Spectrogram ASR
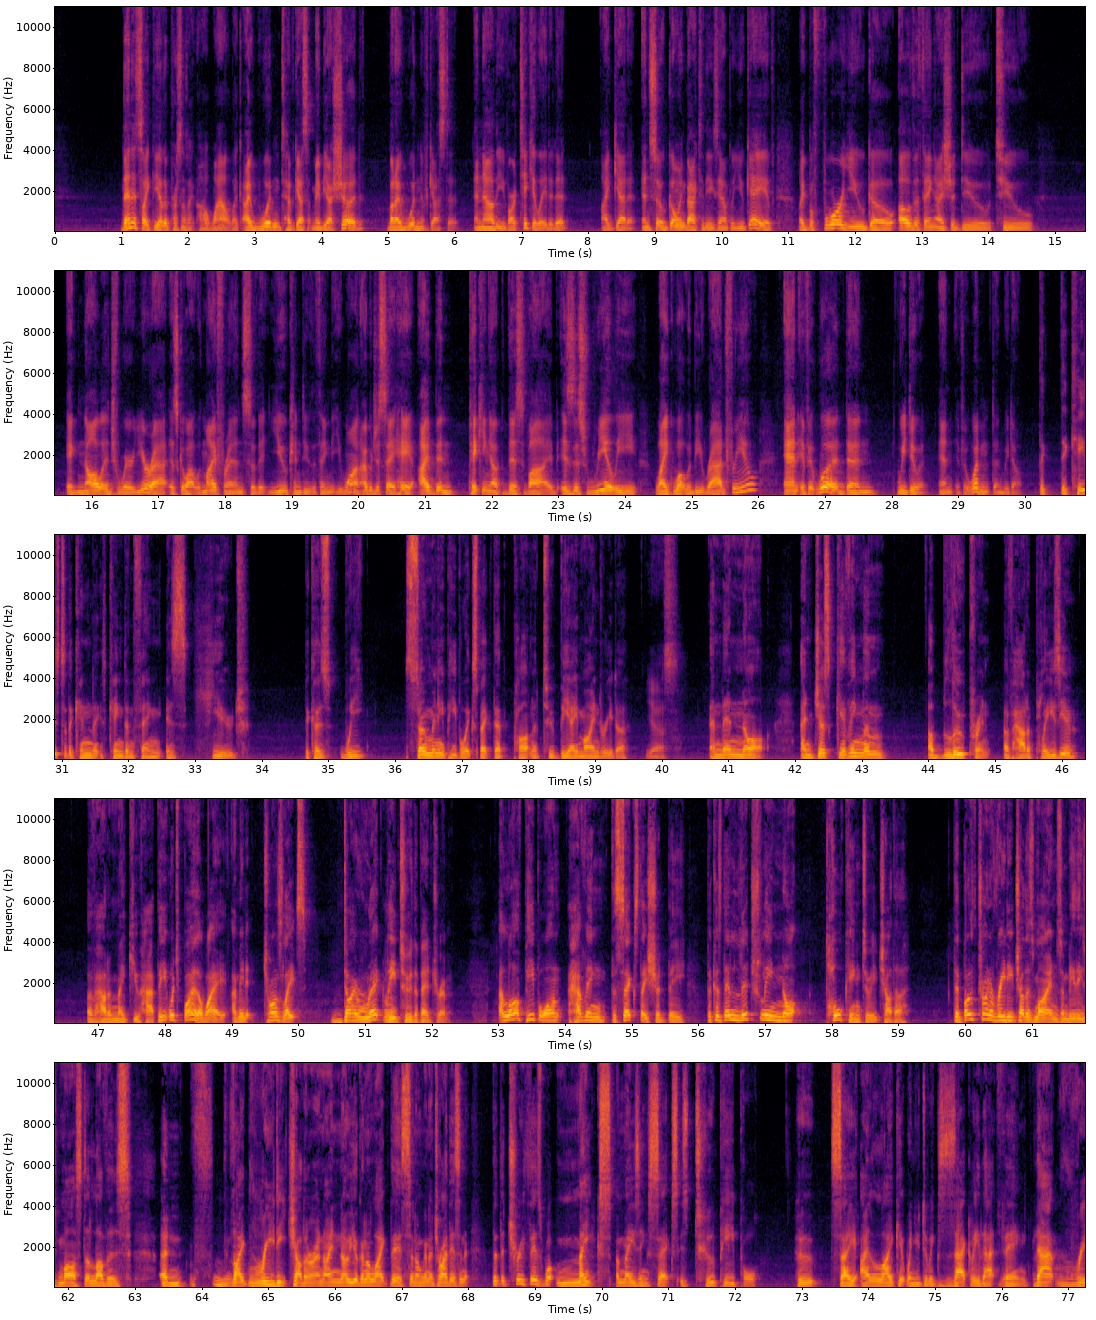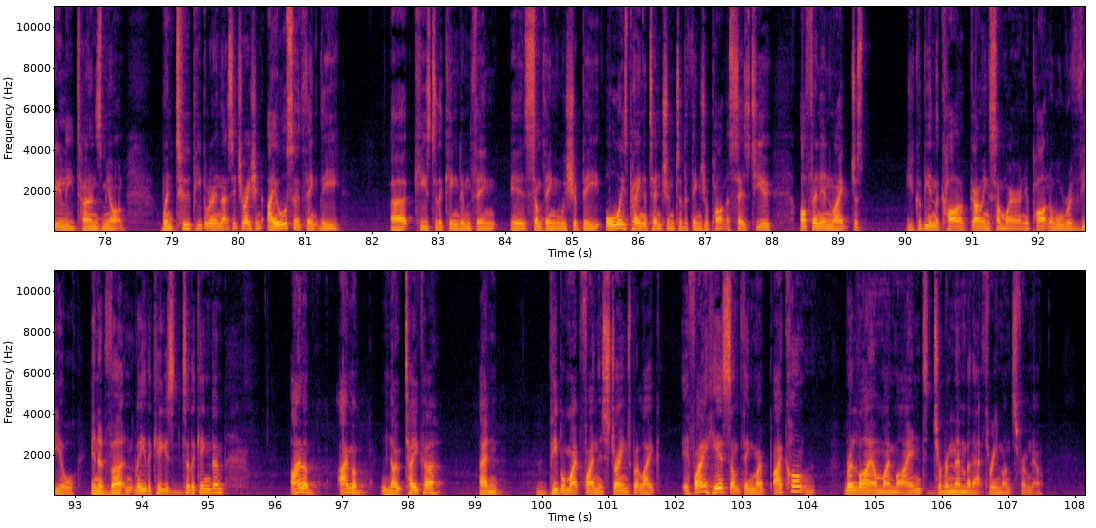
then it's like the other person's like, oh, wow, like I wouldn't have guessed it. Maybe I should, but I wouldn't have guessed it. And now that you've articulated it, I get it. And so going back to the example you gave, like before you go, oh, the thing I should do to acknowledge where you're at is go out with my friends so that you can do the thing that you want. I would just say, hey, I've been picking up this vibe. Is this really like what would be rad for you? And if it would, then we do it. And if it wouldn't, then we don't. The, the keys to the kingdom, kingdom thing is huge because we, so many people expect their partner to be a mind reader Yes. and they're not. And just giving them a blueprint of how to please you, of how to make you happy, which, by the way, I mean, it translates directly to the bedroom. A lot of people aren't having the sex they should be because they're literally not talking to each other. They're both trying to read each other's minds and be these master lovers and f- like read each other and I know you're going to like this and I'm going to try this and but the truth is what makes amazing sex is two people who say I like it when you do exactly that thing. That really turns me on. When two people are in that situation, I also think the uh, keys to the kingdom thing is something we should be always paying attention to the things your partner says to you. Often in like just you could be in the car going somewhere and your partner will reveal inadvertently the keys mm. to the kingdom. I'm a I'm a note taker and people might find this strange, but like if I hear something, my I can't rely on my mind mm. to remember that three months from now.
